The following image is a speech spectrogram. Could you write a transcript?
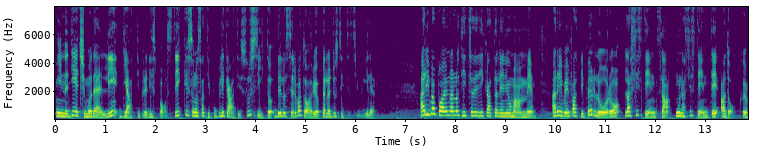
in 10 modelli di atti predisposti che sono stati pubblicati sul sito dell'Osservatorio per la giustizia civile. Arriva poi una notizia dedicata alle neomamme. Arriva infatti per loro l'assistenza, un assistente ad hoc.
